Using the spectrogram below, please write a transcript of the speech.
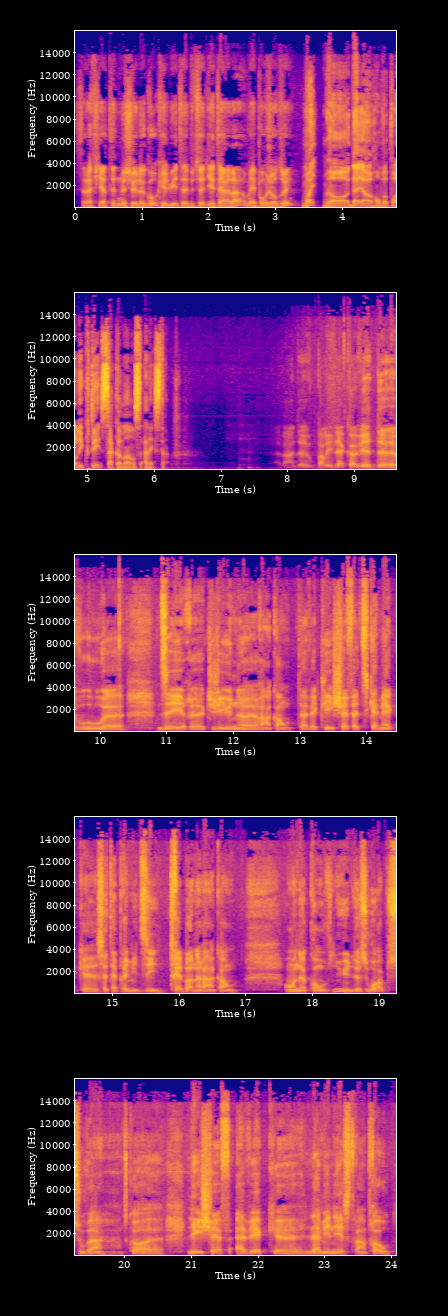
c'est la fierté de M. Legault que lui, d'habitude, il était à l'heure, mais pas aujourd'hui. Oui, d'ailleurs, on va pouvoir l'écouter. Ça commence à l'instant Avant de vous parler de la COVID, de vous dire que j'ai eu une rencontre avec les chefs à Tikamek cet après-midi. Très bonne rencontre. On a convenu de se voir plus souvent, en tout cas euh, les chefs avec euh, la ministre, entre autres.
